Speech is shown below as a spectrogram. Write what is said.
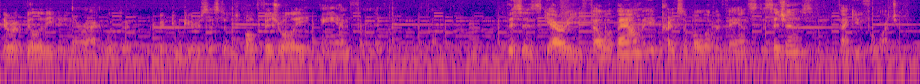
their ability to interact with the with computer systems both visually and from an This is Gary Felberbaum, a principal of Advanced Decisions. Thank you for watching.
